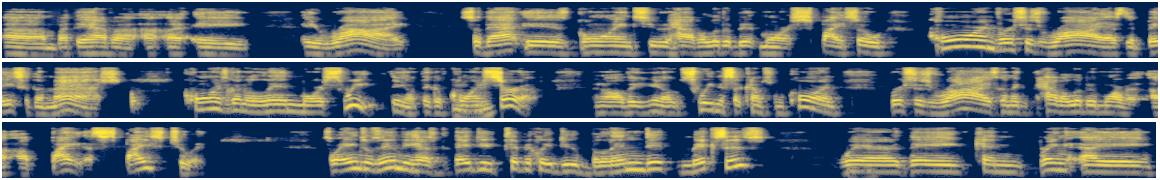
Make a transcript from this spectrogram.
um, but they have a, a a rye. So that is going to have a little bit more spice. So corn versus rye as the base of the mash, corn is going to lend more sweet. You know, think of corn mm-hmm. syrup and all the you know sweetness that comes from corn versus rye is going to have a little bit more of a, a bite, a spice to it. So Angels Envy has they do typically do blended mixes where they can bring a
